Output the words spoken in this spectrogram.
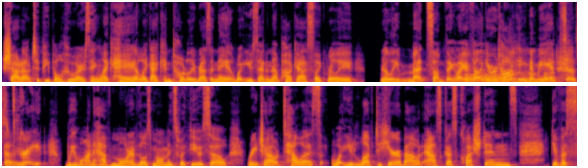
shout out to people who are saying like, "Hey, like I can totally resonate what you said in that podcast like really really meant something. Like I felt like you were talking to me. That's, so That's great. We want to have more of those moments with you. So reach out, tell us what you'd love to hear about, ask us questions, give us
